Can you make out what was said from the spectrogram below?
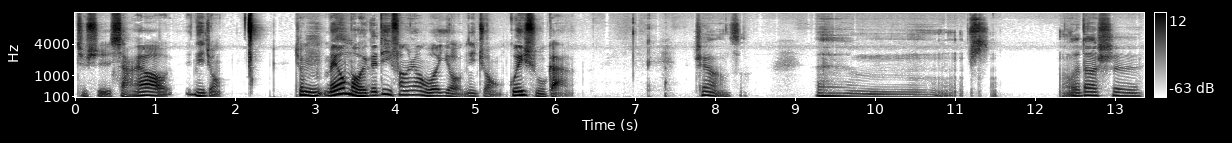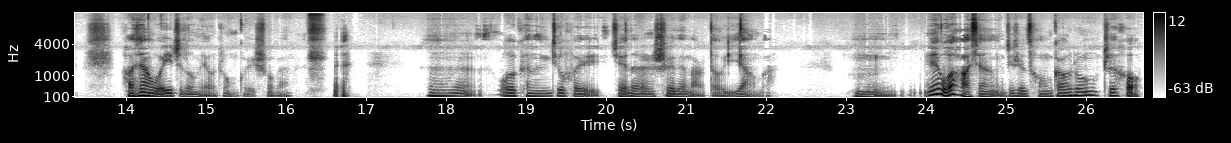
就是想要那种，就没有某一个地方让我有那种归属感。这样子，嗯，我倒是好像我一直都没有这种归属感。嗯，我可能就会觉得睡在哪儿都一样吧。嗯，因为我好像就是从高中之后，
